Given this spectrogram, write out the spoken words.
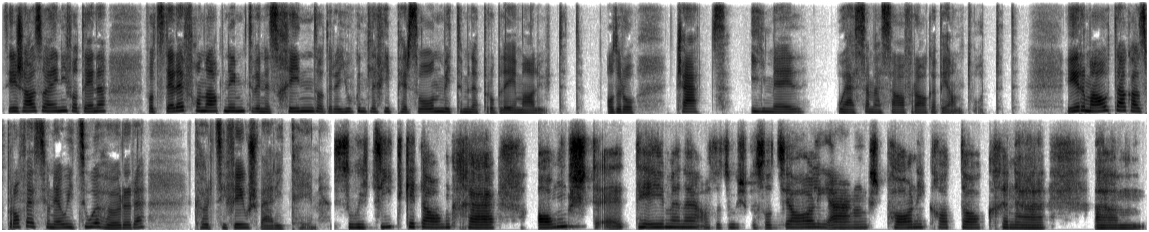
Sie ist also eine von denen, die das Telefon abnimmt, wenn ein Kind oder eine jugendliche Person mit einem Problem anruft. Oder auch Chat, E-Mail, und SMS-Anfragen beantwortet. In ihrem Alltag als professionelle Zuhörerin gehört sie viele schwere Themen. Suizidgedanken, Angstthemen, also zum Beispiel soziale Ängste, Panikattacken. Ähm,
